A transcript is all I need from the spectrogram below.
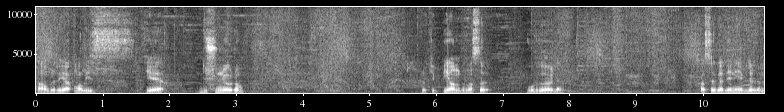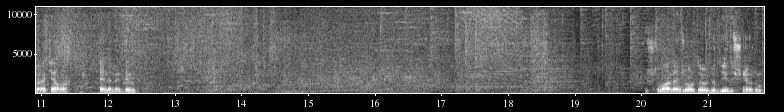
Saldırı yapmalıyız diye düşünüyorum. Rakip bir anda nasıl vurdu öyle. Kasırga deneyebilirdim belki ama denemedim. Güçlü madenci orada ölür diye düşünüyorum.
